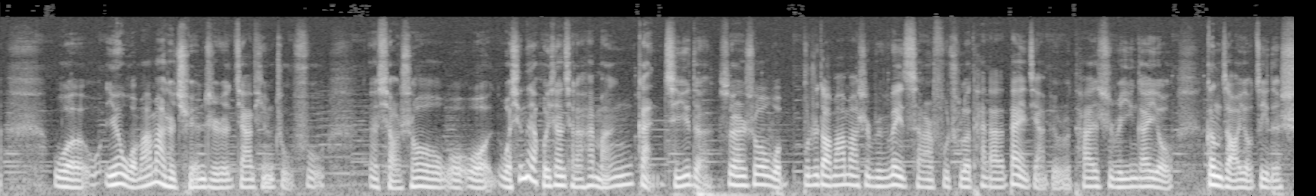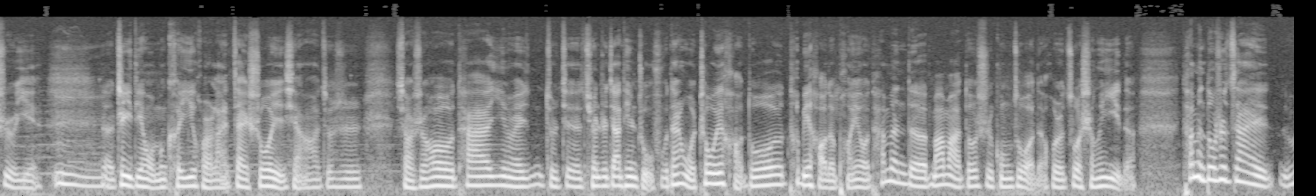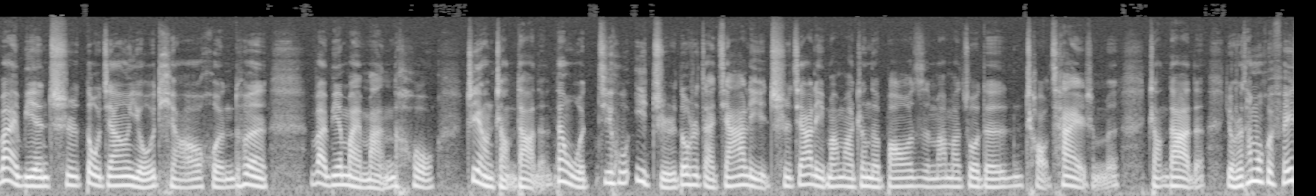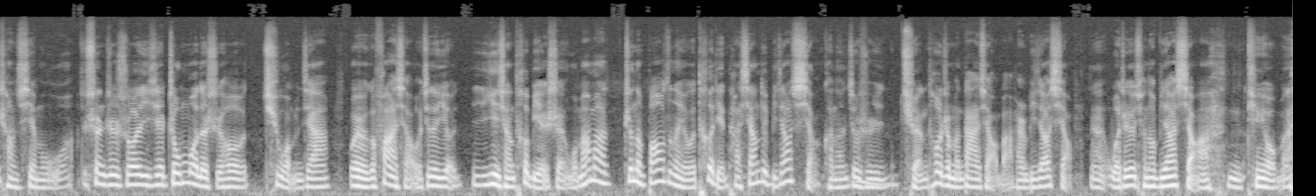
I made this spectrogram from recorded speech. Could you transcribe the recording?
我因为我妈妈是全职家庭主妇。呃，小时候我我我现在回想起来还蛮感激的。虽然说我不知道妈妈是不是为此而付出了太大的代价，比如她是不是应该有更早有自己的事业，嗯，呃，这一点我们可以一会儿来再说一下啊。就是小时候她因为就是全职家庭主妇，但是我周围好多特别好的朋友，他们的妈妈都是工作的或者做生意的，他们都是在外边吃豆浆、油条、馄饨，外边买馒头这样长大的。但我几乎一直都是在家里。吃家里妈妈蒸的包子，妈妈做的炒菜什么长大的，有时候他们会非常羡慕我，甚至说一些周末的时候去我们家，我有个发小，我记得有印象特别深。我妈妈蒸的包子呢，有个特点，它相对比较小，可能就是拳头这么大小吧，反正比较小。嗯，我这个拳头比较小啊，听友们。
